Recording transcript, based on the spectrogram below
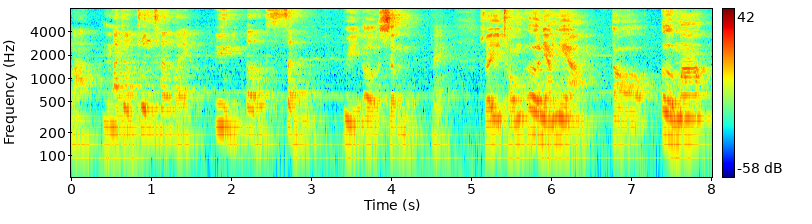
妈，那就尊称为玉二圣母。玉二圣母。对。所以从二娘娘到二妈，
